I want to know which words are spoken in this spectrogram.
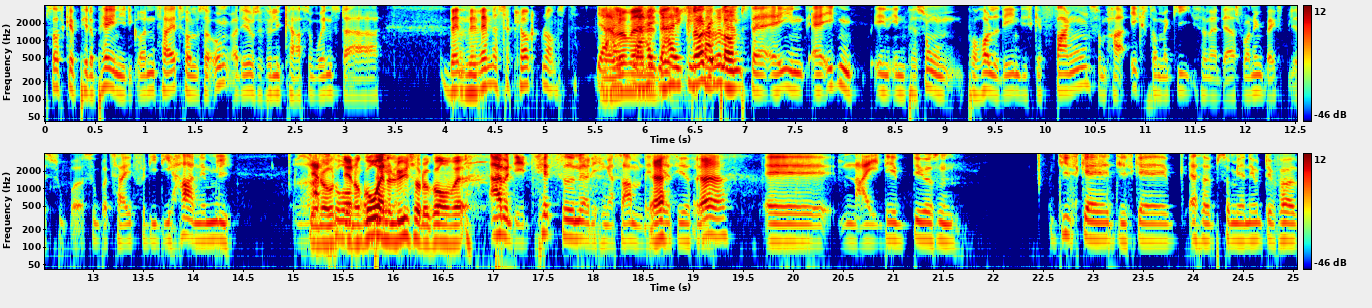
så skal Peter Pan i de grønne tights holde sig ung, og det er jo selvfølgelig Carson Wentz, der er... Hvem, men hvem er så klokkeblomst? Jeg, Ja, har, er jeg, har, det? jeg har ikke Klokkeblomst er, er, en, er ikke en, en, en person på holdet, det er en, de skal fange, som har ekstra magi, så at deres running backs bliver super, super tight, fordi de har nemlig Det er, no, det er nogle gode analyser, du kommer med. Ej, men det er tæt siddende, og de hænger sammen, det er ja, det, jeg siger. Så. ja, ja. Øh, nej, det, det er jo sådan... De skal, de skal, altså som jeg nævnte det før,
